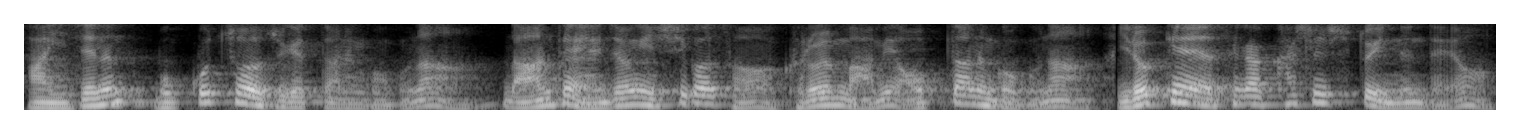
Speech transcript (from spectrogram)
아 이제는 못 고쳐주겠다는 거구나. 나한테 애정이 식어서 그럴 마음이 없다는 거구나. 이렇게 생각하실 수도 있는데요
